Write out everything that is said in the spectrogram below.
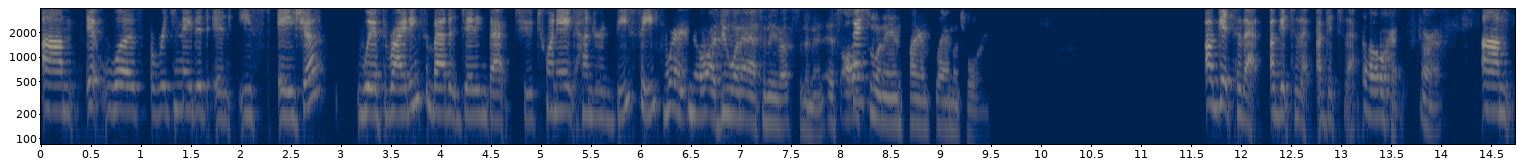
Um, it was originated in East Asia with writings about it dating back to 2800 BC. Wait, no, I do want to add something about cinnamon. It's Okay. also an anti-inflammatory. I'll get to that. I'll get to that. I'll get to that. Oh, okay. All right. Um,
